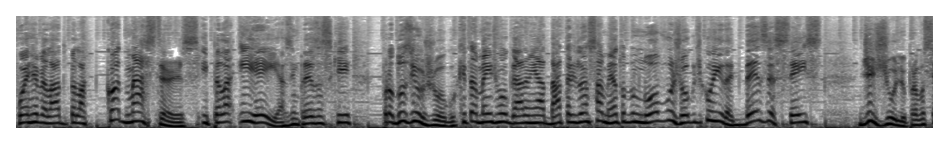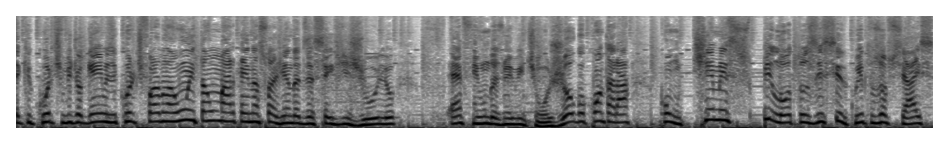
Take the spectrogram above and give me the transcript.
foi revelado pela Codemasters e pela EA, as empresas que produzem o jogo, que também divulgaram a data de lançamento do novo jogo de corrida, 16 de julho. Para você que curte videogames e curte Fórmula 1, então marca aí na sua agenda 16 de julho F1 2021. O jogo contará com times, pilotos e circuitos oficiais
